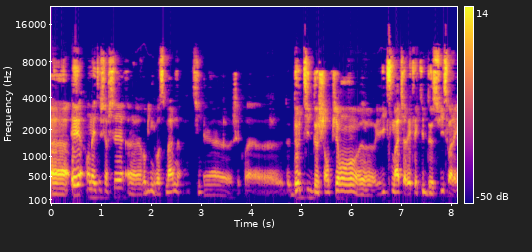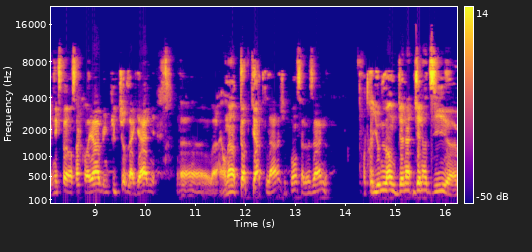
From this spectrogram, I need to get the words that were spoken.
Euh, et on a été chercher euh, Robin Grossman, qui euh, je sais quoi, euh, de deux titres de champion, euh, X matchs avec l'équipe de Suisse, voilà, une expérience incroyable, une culture de la gagne. Euh, voilà, on a un top 4 là, je pense, à Lausanne, entre Junland, Genazzi, euh,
